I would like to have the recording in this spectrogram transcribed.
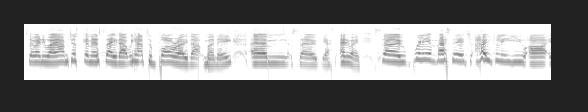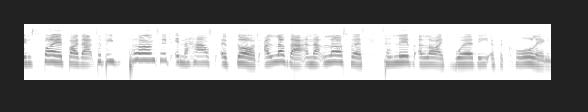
So anyway, I'm just going to say that. We had to borrow that money. Um, so, yes. Anyway, so brilliant message. Hopefully, you are inspired by that to be planted in the house of God. I love that. And that last verse to live a life worthy of the calling.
